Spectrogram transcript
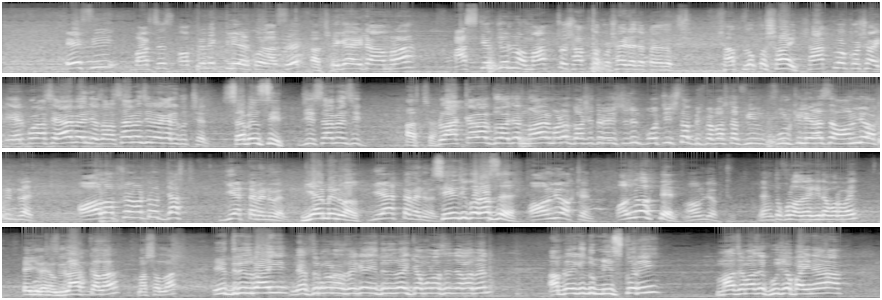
এসি ভার্সেস অকটেনে ক্লিয়ার করা আছে। আচ্ছা। গাড়িটা আমরা আজকের জন্য মাত্র সাত লক্ষ ষাট হাজার টাকা যাচ্ছে। সাত লক্ষ ষাট। সাত লক্ষ ষাট। এরপর আছে অ্যাভেঞ্জার যারা সেভেন সিটার গাড়ি খুঁজছেন। সেভেন সিট জি সেভেন সিট আচ্ছা। ব্ল্যাক কালার দু হাজার নয়ের মডেল দশেতে রেজিস্ট্রেশন পঁচিশ ছাব্বিশ পেপারসটা ফুল ক্লিয়ার আছে only octane drive all option auto just গিয়ারটা manual gear manual গিয়ারটা ম্যানুয়াল সিএনজি করা আছে? Only octane only octane only octane দেখেন তো খোলা যায় কিনা বড় ভাই। এই যে দেখেন ব্ল্যাক কালার মাসাল্লাহ ইদ্রিস ভাই নেত্রকোনা থেকে ইদ্রিস ভাই কেমন আছেন জানাবেন? আপনারা কিন্তু মিস করি। মাঝে মাঝে খুঁজে পাই না।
